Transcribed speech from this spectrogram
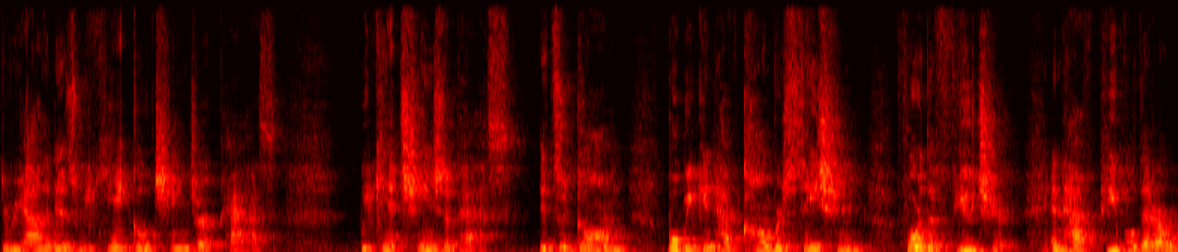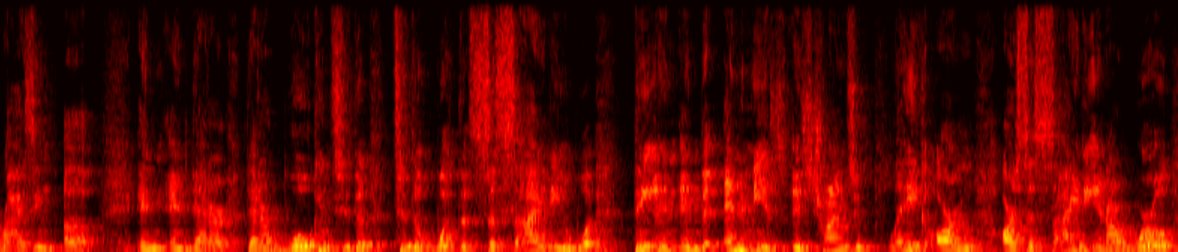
the reality is we can't go change our past. We can't change the past. It's a gone. But we can have conversation for the future and have people that are rising up and, and that are that are woken to the to the what the society and what the and, and the enemy is, is trying to plague our our society and our world.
